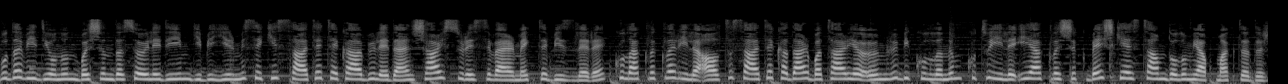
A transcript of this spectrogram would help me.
Bu da videonun başında söylediğim gibi 28 saate tekabül eden şarj süresi vermekte bizlere. Kulaklıklar ile 6 saate kadar batarya ömrü bir kullanım kutu ile yaklaşık 5 kez tam dolum yapmaktadır.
